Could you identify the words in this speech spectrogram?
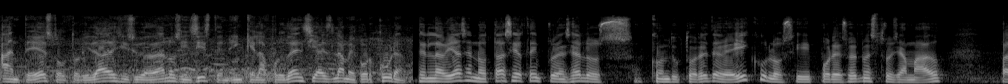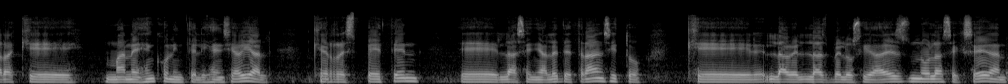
Ante esto, autoridades y ciudadanos insisten en que la prudencia es la mejor cura. En la vía se nota cierta imprudencia de los conductores de vehículos y por eso es nuestro llamado para que manejen con inteligencia vial, que respeten eh, las señales de tránsito, que las velocidades no las excedan.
